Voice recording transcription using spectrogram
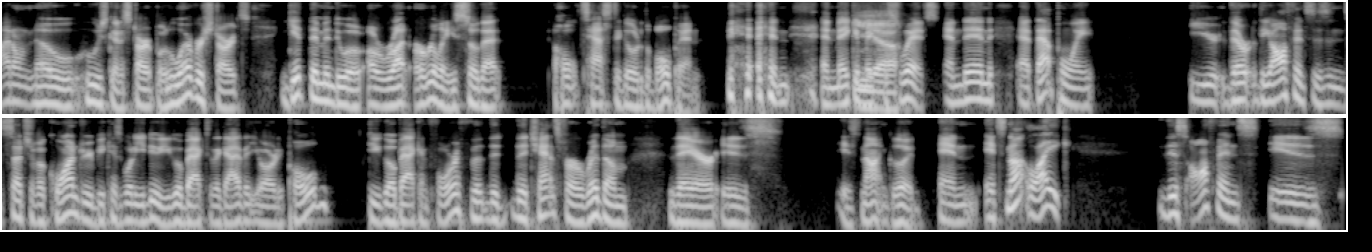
I don't know who's going to start, but whoever starts, get them into a, a rut early so that Holtz has to go to the bullpen and and make him make Yeah. the switch. And then at that point, you're there the offense is in such of a quandary because what do you do? You go back to the guy that you already pulled? Do you go back and forth? The the, the chance for a rhythm there is is not good. And it's not like this offense is,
